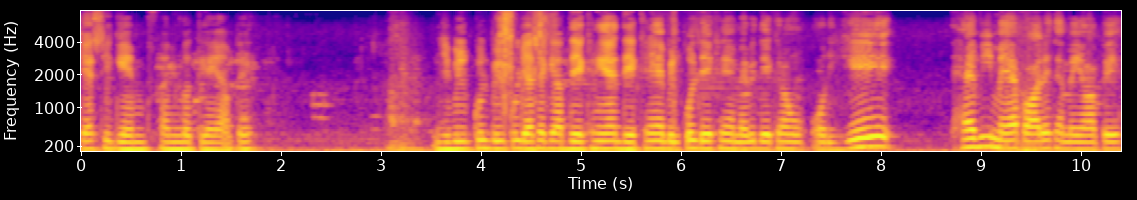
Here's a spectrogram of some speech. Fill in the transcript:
कैसी गेम फाइनल होती है यहाँ पे। जी, बिल्कुल बिल्कुल, जैसा कि आप देख रहे हैं, देख रहे हैं, बिल्कुल देख रहे हैं, मैं भी देख रहा हूँ। और ये हैवी मैप आ रहे थे हमें यहाँ पे।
